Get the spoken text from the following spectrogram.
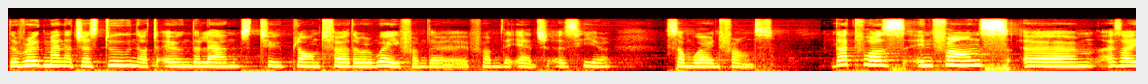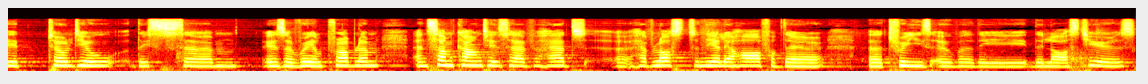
the road managers do not own the land to plant further away from the, from the edge, as here somewhere in France. That was in France, um, as I told you, this um, is a real problem, and some counties have had uh, have lost nearly half of their uh, trees over the the last years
